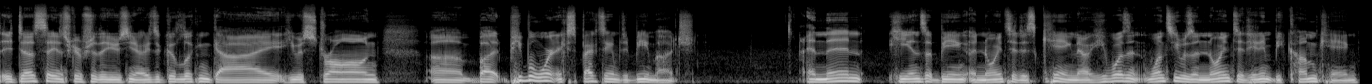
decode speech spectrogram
It does say in scripture that he's you know he's a good looking guy. He was strong, um, but people weren't expecting him to be much. And then he ends up being anointed as king. Now he wasn't once he was anointed, he didn't become king.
